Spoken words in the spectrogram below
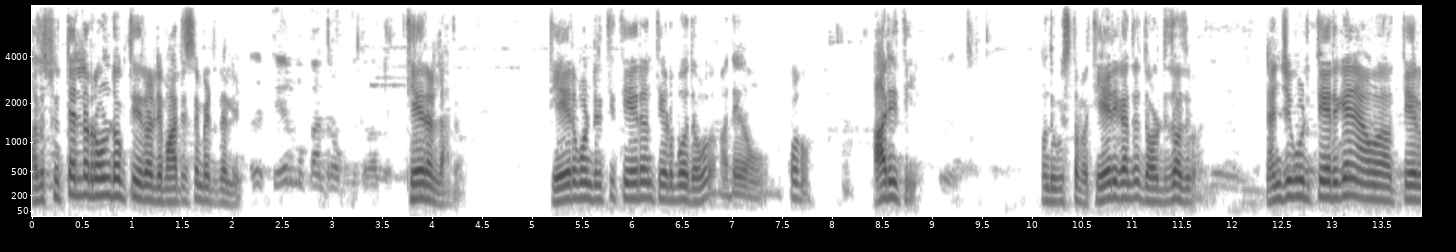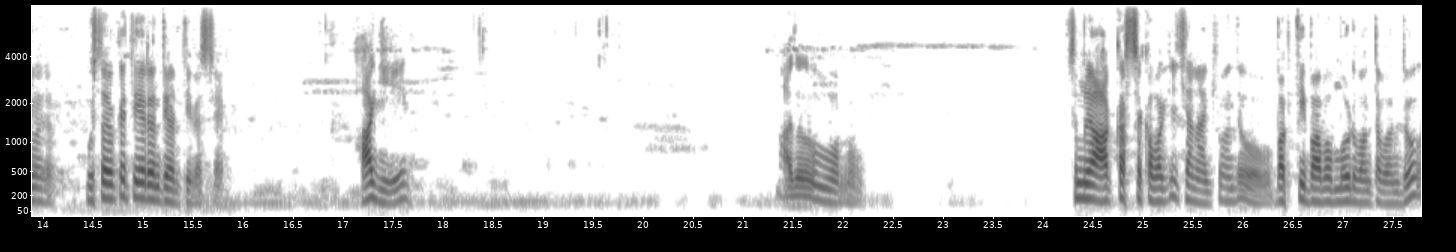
ಅದು ಸುತ್ತೆಲ್ಲ ರೌಂಡ್ ಹೋಗ್ತಿದ್ರು ಅಲ್ಲಿ ಮಹದೇಶ್ವರನ ಬೆಟ್ಟದಲ್ಲಿ. ತೇರಲ್ಲ ಅದು. ತೇರು ಒಂದು ರೀತಿ ತೇರು ಅಂತ ಹೇಳ್ಬೋದು ಅದೇ ಕೊ- ಆ ರೀತಿ. ಒಂದು ಉತ್ಸವ. ತೇರಿಗಂತೂ ದೊಡ್ಡದದು. ನಂಜುಗೂಡು ತೇರಿಗೆ ನಾವು ತೇರು ಉತ್ಸವಕ್ಕೆ ತೇರು ಅಂತ ಹೇಳ್ತೀವಿ ಅಷ್ಟೇ. ಹಾಗೆ ಅದು ಸುಮ್ಮನೆ ಆಕರ್ಷಕವಾಗಿ ಚೆನ್ನಾಗಿ ಒಂದು ಭಕ್ತಿ ಭಾವ ಮೂಡುವಂಥ ಒಂದು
